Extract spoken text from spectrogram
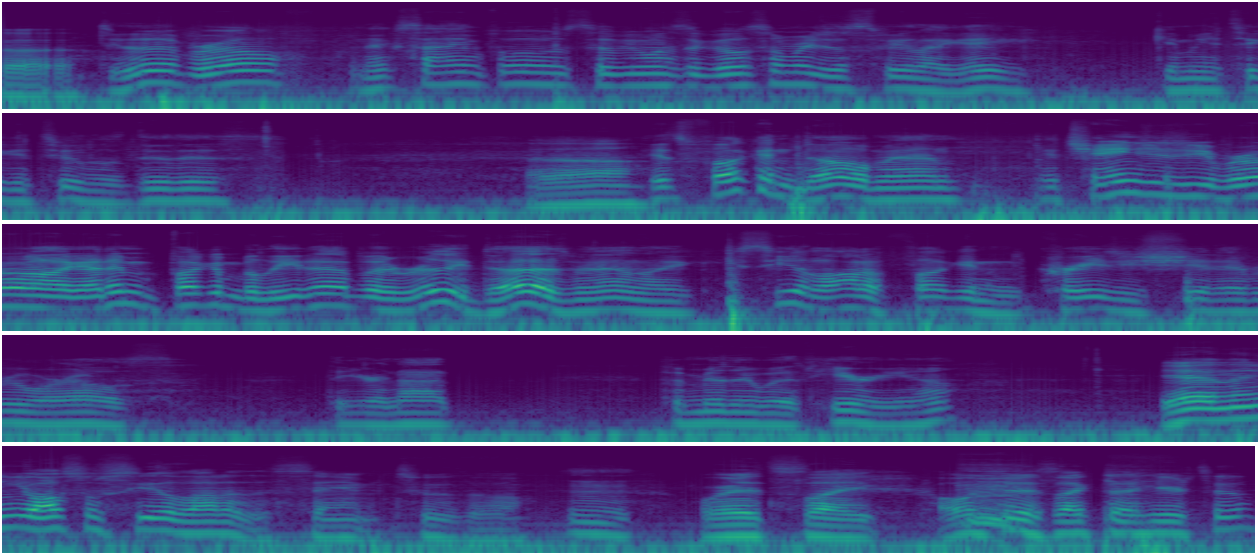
uh Do it, bro. Next time, fool, Sylvie wants to go somewhere, just be like, hey, give me a ticket too. Let's do this. yeah. It's fucking dope, man. It changes you, bro. Like I didn't fucking believe that, but it really does, man. Like you see a lot of fucking crazy shit everywhere else that you're not familiar with here, you know? Yeah, and then you also see a lot of the same too though. Mm. Where it's like, oh shit, it's like that here too?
